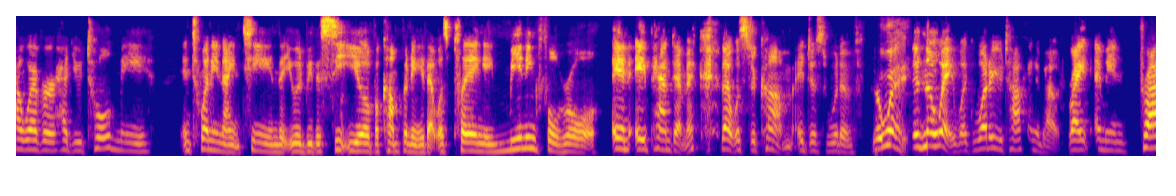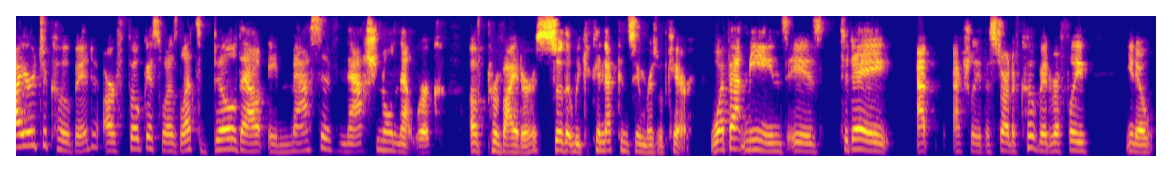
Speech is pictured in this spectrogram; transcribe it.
However, had you told me in 2019 that you would be the CEO of a company that was playing a meaningful role in a pandemic that was to come. It just would have no way. No way. Like, what are you talking about? Right. I mean, prior to COVID, our focus was let's build out a massive national network of providers so that we can connect consumers with care. What that means is today, at actually at the start of COVID, roughly, you know,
